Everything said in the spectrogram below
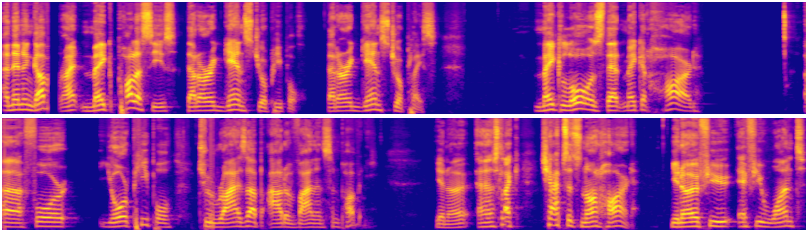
And then in government, right, make policies that are against your people, that are against your place. Make laws that make it hard uh, for your people to rise up out of violence and poverty. You know, and it's like, chaps, it's not hard. You know, if you if you want,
